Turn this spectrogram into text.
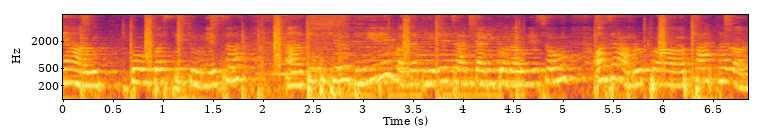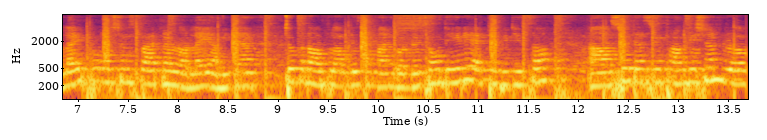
यहाँहरूको उपस्थित हुनेछ त्यतिखेर धेरैभन्दा धेरै जानकारी गराउनेछौँ अझ हाम्रो पार्टनरहरूलाई प्रमोसन्स पार्टनरहरूलाई हामी त्यहाँ टोकन अफ लभले सम्मान गर्दैछौँ धेरै एक्टिभिटी छ श्वेताश्री फाउन्डेसन र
